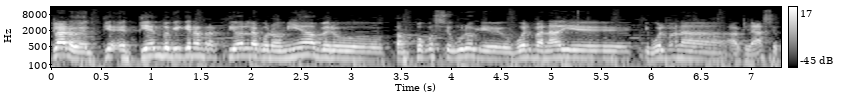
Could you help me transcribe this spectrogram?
claro, enti- entiendo que quieran reactivar la economía, pero tampoco es seguro que vuelva nadie, que vuelvan a, a clase.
